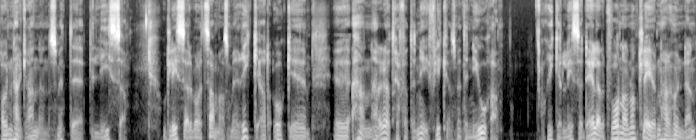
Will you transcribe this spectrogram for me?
av den här grannen som hette Lisa. Och Lisa hade varit tillsammans med Rickard och eh, eh han hade då träffat en ny flickvän som hette Nora. Rickard och Lisa delade på vårdnaden om Cleo, den här hunden.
